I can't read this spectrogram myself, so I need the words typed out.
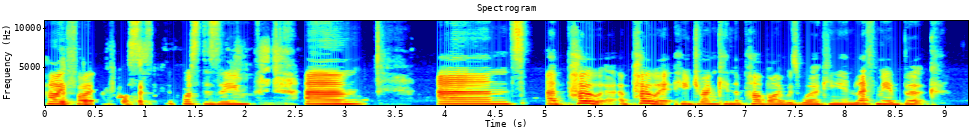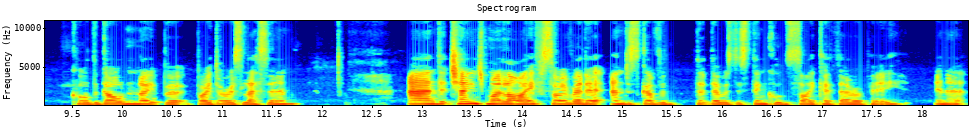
high five across, across the Zoom. Um, and a poet, a poet who drank in the pub I was working in, left me a book called The Golden Notebook by Doris Lessing. And it changed my life. So I read it and discovered that there was this thing called psychotherapy in it.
